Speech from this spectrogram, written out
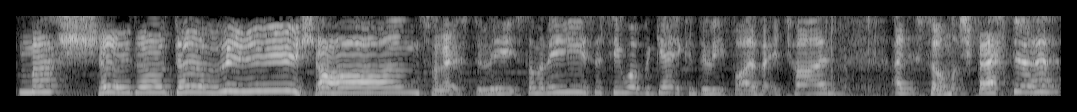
my shader deletion. So let's delete some of these and see what we get. You can delete five at a time, and it's so much faster.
